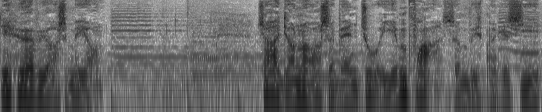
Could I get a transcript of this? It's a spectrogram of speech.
Det hører vi også mere om. Så har John også været en tur hjemmefra, som hvis man kan sige,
